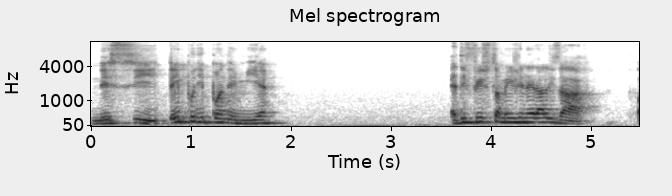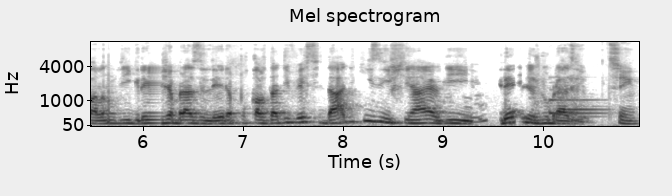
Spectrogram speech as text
nesse tempo de pandemia, é difícil também generalizar, falando de igreja brasileira, por causa da diversidade que existe né, de Uhum. igrejas no Brasil. Sim.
